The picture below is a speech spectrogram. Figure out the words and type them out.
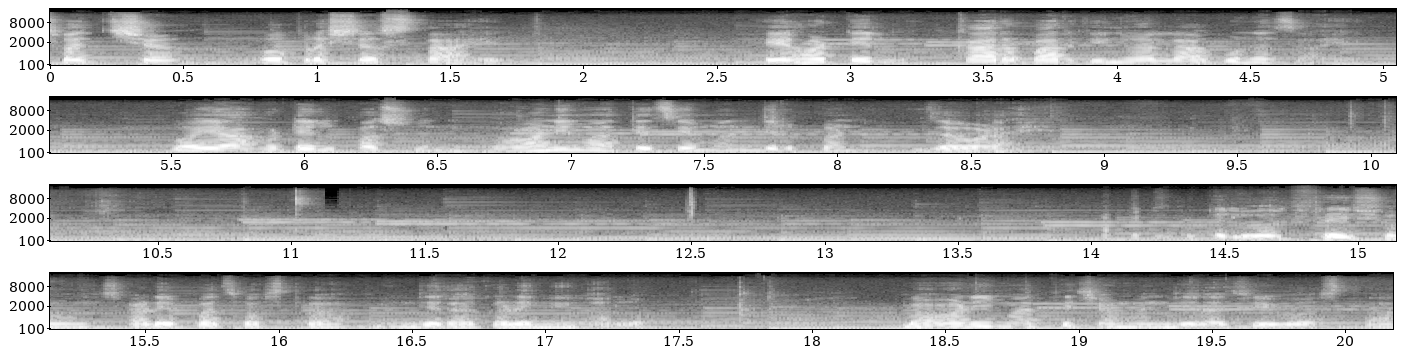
स्वच्छ व प्रशस्त आहेत. हे हॉटेल कार पार्किंगला लागूनच आहे व या हॉटेलपासून भवानी मातेचे मंदिर पण जवळ आहे. हॉटेलवर फ्रेश होऊन साडेपाच वाजता मंदिराकडे निघालो. भवानी मातेच्या मंदिराची व्यवस्था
